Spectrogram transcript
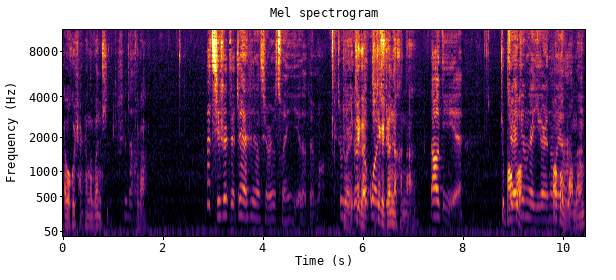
呃我会产生的问题，是的，对吧？那其实这这件事情其实是存疑的，对吗？就是一，个对这个人的过去这个真的很难。到底就包括决定着一个人的包括我们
